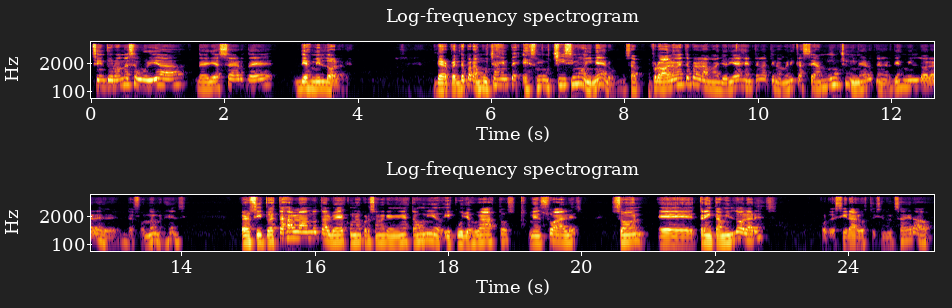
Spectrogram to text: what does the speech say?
cinturón de seguridad debería ser de 10 mil dólares. De repente para mucha gente es muchísimo dinero. O sea, probablemente para la mayoría de gente en Latinoamérica sea mucho dinero tener 10 mil dólares de, de fondo de emergencia. Pero si tú estás hablando tal vez con una persona que vive en Estados Unidos y cuyos gastos mensuales son 30 eh, mil dólares, por decir algo, estoy siendo exagerado,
